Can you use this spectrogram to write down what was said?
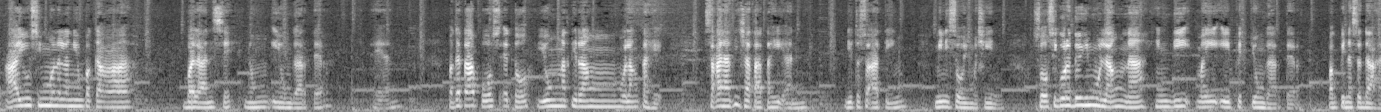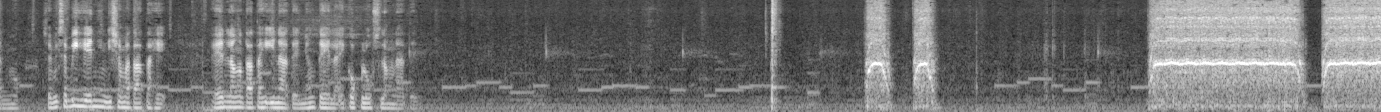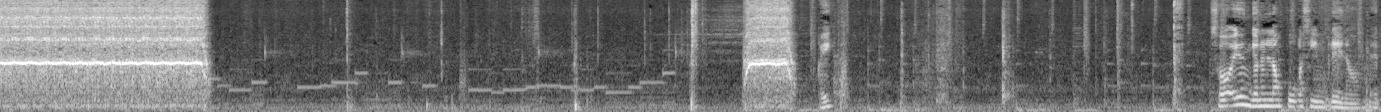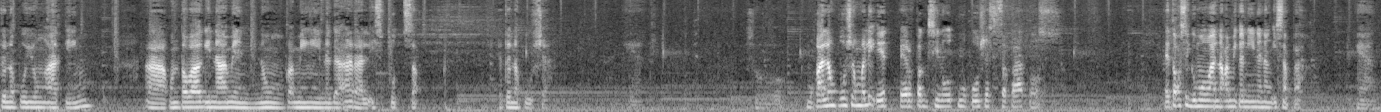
ayusin mo na lang yung pagkakabalanse nung iyong garter. Ayan. Pagkatapos, ito, yung natirang walang tahi, saka natin siya tatahian dito sa ating mini sewing machine. So, siguraduhin mo lang na hindi maiipit yung garter pag pinasadahan mo. So, ibig sabihin, hindi siya matatahi. Ayan lang ang tatahiin natin, yung tela, i-close lang natin. Okay? So, ayun, ganun lang po kasimple, no? Ito na po yung ating, ah, kung tawagin namin nung kaming nag-aaral, is putsak. Ito na po siya. Ayan. So, mukha lang po siyang maliit, pero pag sinuot mo po siya sa sapatos, ito kasi gumawa na kami kanina ng isa pa. Ayan.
